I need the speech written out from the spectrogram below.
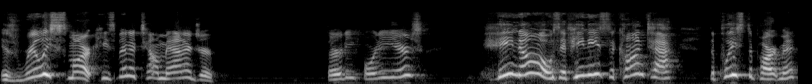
is really smart. He's been a town manager 30, 40 years. He knows if he needs to contact the police department,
